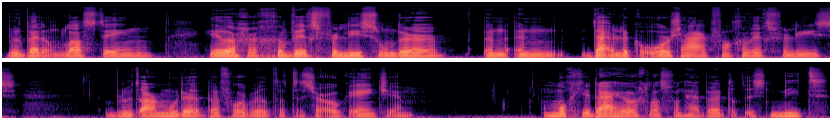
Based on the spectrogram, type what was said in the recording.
bloed bij de ontlasting, heel erg gewichtsverlies zonder een, een duidelijke oorzaak van gewichtsverlies. Bloedarmoede bijvoorbeeld, dat is er ook eentje. Mocht je daar heel erg last van hebben, dat is niet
